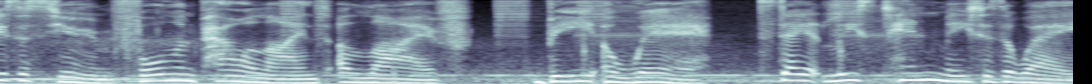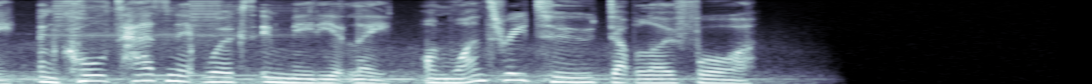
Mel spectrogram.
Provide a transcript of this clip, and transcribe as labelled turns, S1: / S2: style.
S1: Always assume fallen power lines are live. Be aware. Stay at least 10 metres away and call TasNetworks immediately on 132 004.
